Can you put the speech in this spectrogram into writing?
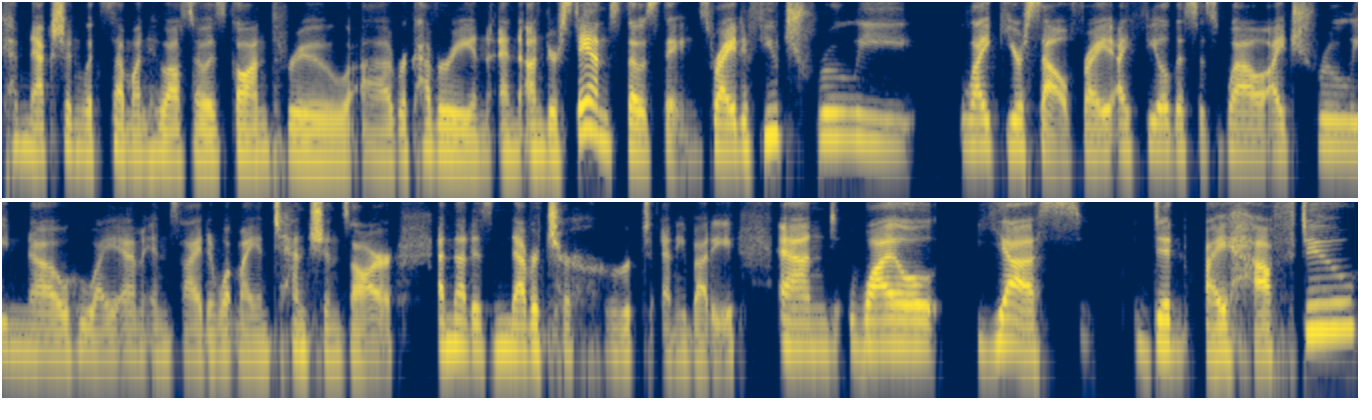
connection with someone who also has gone through uh, recovery and, and understands those things, right? If you truly like yourself, right? I feel this as well. I truly know who I am inside and what my intentions are. And that is never to hurt anybody. And while, yes, did I have to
